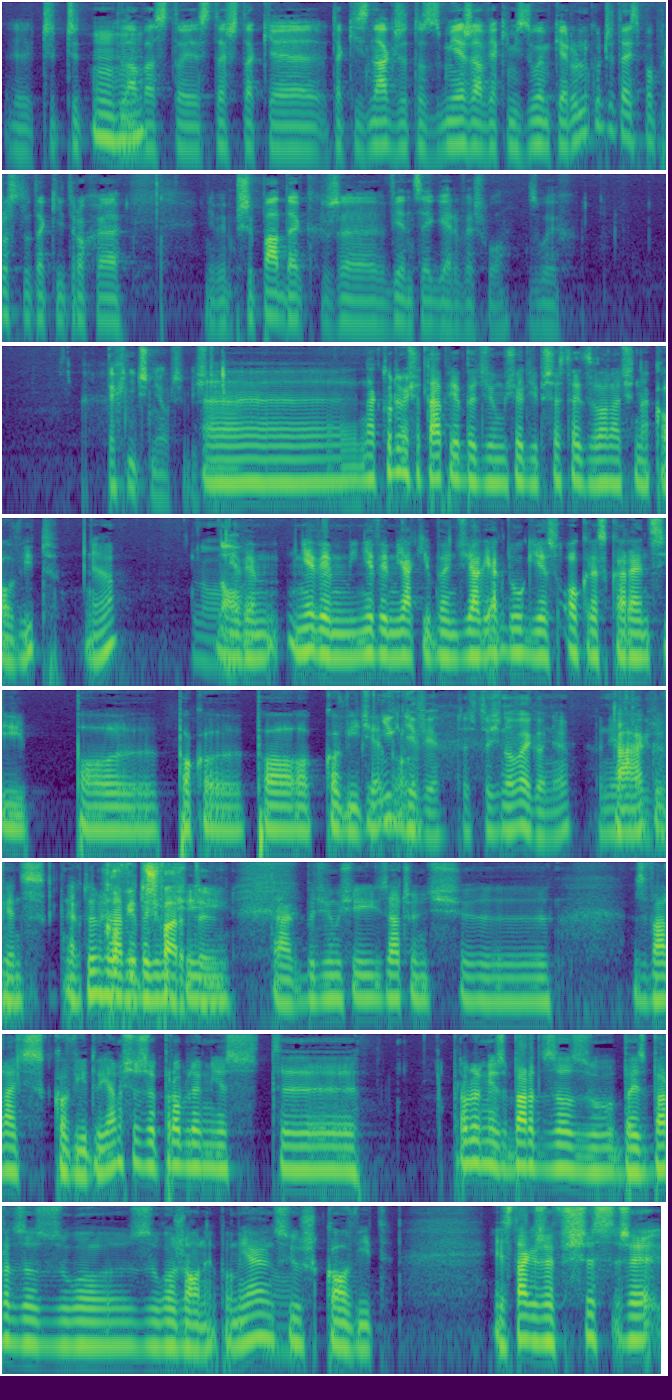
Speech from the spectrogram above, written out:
Y, czy, czy mhm. dla was to jest też takie, taki znak, że to zmierza w jakimś złym kierunku, czy to jest po prostu taki trochę, nie wiem, przypadek, że więcej gier wyszło złych? Technicznie oczywiście. Eee, na którymś etapie będziemy musieli przestać zwalać na COVID, nie? No. Nie, wiem, nie, wiem, nie wiem, jaki będzie, jak, jak długi jest okres karencji po, po, po COVID-zie. Nikt bo... nie wie, to jest coś nowego, nie? nie tak, tak więc na którymś etapie będziemy musieli, tak, będziemy musieli zacząć yy, zwalać z COVID-u. Ja myślę, że problem jest... Yy, problem jest bardzo, zło, jest bardzo zło, złożony. Pomijając no. już COVID, jest tak, że wszyscy, że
